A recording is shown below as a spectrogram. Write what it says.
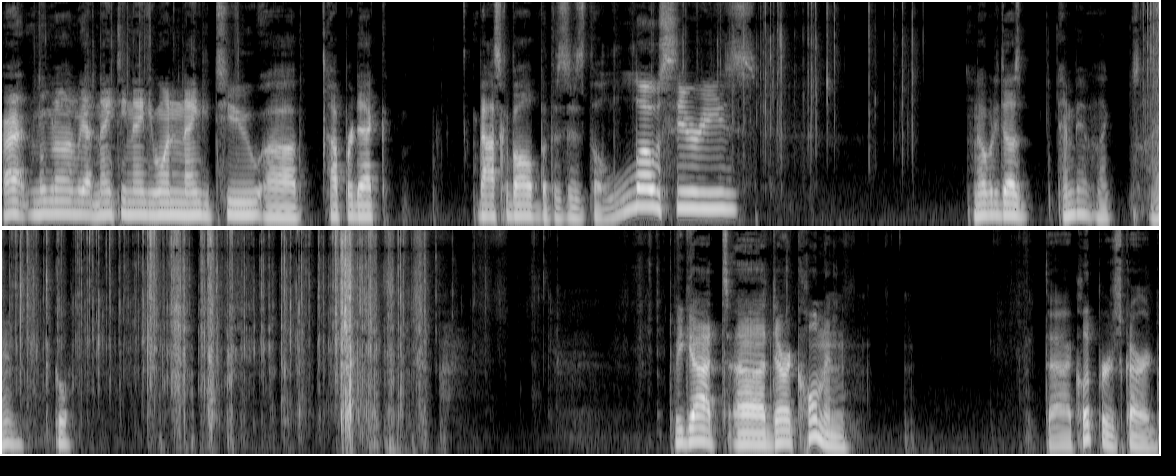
All right, moving on. We got 1991-92 uh, Upper Deck basketball, but this is the low series. Nobody does NBA. Like, all right, cool. We got uh, Derrick Coleman, the Clippers card.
